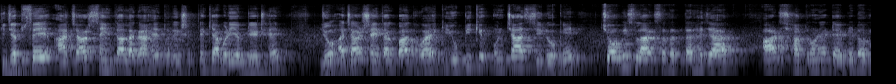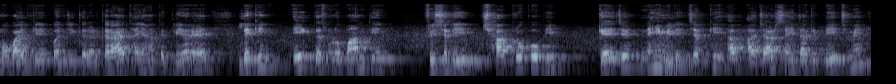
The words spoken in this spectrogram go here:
कि जब से आचार संहिता लगा है तो देख सकते हैं क्या बड़ी अपडेट है। जो आचार संहिता के बाद हुआ है कि यूपी के उनचास जिलों के चौबीस लाख सतहत्तर हज़ार आठ छात्रों ने टैबलेट और मोबाइल के लिए पंजीकरण कराया था। यहाँ तक क्लियर है। लेकिन एक दशमलव पाँच तीन फ़ीसदी छात्रों को भी गैजेट नहीं मिले, जबकि अब आचार संहिता के पेज में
